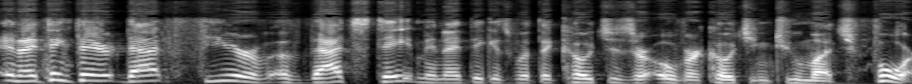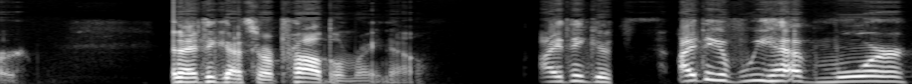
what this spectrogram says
and I think there that fear of, of that statement, I think, is what the coaches are overcoaching too much for, and I think that's our problem right now. I think if I think if we have more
